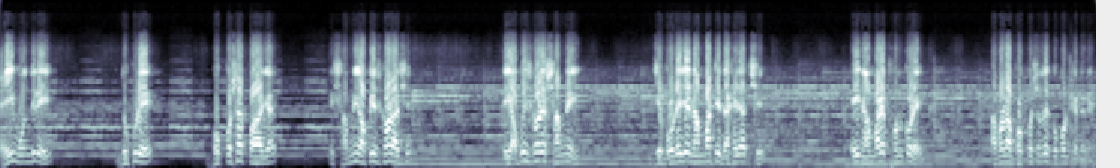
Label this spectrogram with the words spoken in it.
এই মন্দিরে দুপুরে ভোগ প্রসাদ পাওয়া যায়। এই সামনেই অফিস ঘর আছে। এই অফিস ঘরের সামনেই যে বোর্ডে যে নাম্বারটি দেখা যাচ্ছে, এই নাম্বারে ফোন করে আপনারা ভোগ প্রসাদের কুপন কেটে নেবেন।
